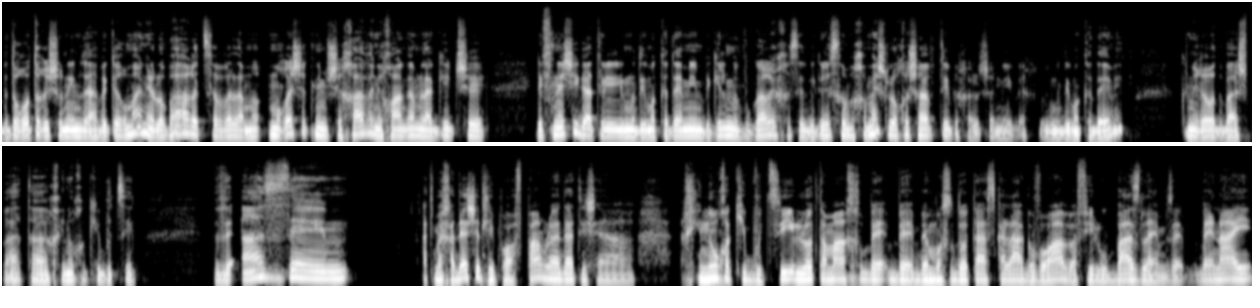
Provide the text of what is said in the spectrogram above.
בדורות הראשונים זה היה בגרמניה, לא בארץ, אבל המורשת נמשכה, ואני יכולה גם להגיד שלפני שהגעתי ללימודים אקדמיים, בגיל מבוגר יחסית, בגיל 25, לא חשבתי בכלל שאני אלך ללימודים אקדמיים, כנראה עוד בהשפעת החינוך הקיבוצי. ואז את מחדשת לי פה, אף פעם לא ידעתי שהחינוך הקיבוצי לא תמך במוסדות ההשכלה הגבוהה ואפילו בז להם, זה בעיניי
